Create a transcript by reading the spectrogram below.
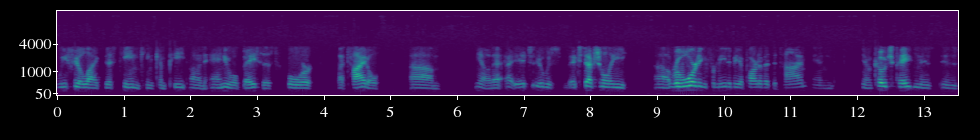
we feel like this team can compete on an annual basis for a title. Um, you know that uh, it was exceptionally uh, rewarding for me to be a part of at the time. And you know, Coach Payton is is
